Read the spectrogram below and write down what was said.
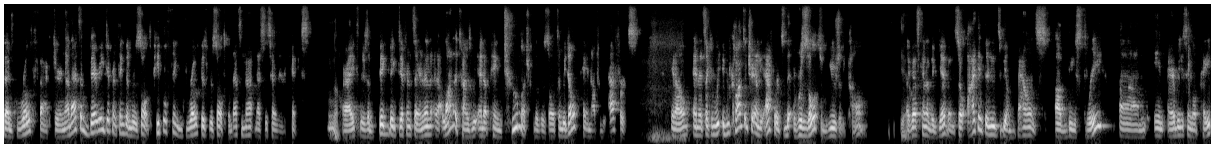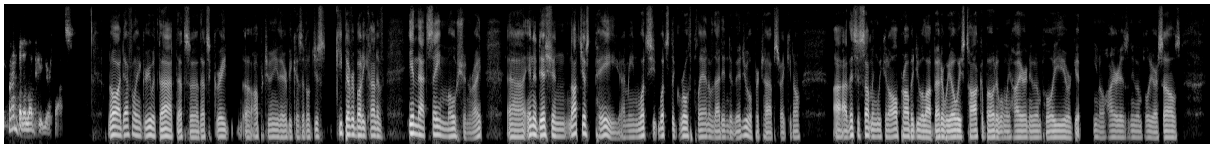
that growth factor. Now, that's a very different thing than results. People think growth is results, but that's not necessarily the case. No. All right. There's a big, big difference there. And then a lot of the times we end up paying too much for the results and we don't pay enough for the efforts, you know? And it's like if we, if we concentrate on the efforts, the results usually come. Yeah. Like that's kind of the given. So I think there needs to be a balance of these three um, in every single pay plan, but I'd love to get your thoughts. No, I definitely agree with that. That's a that's a great uh, opportunity there because it'll just keep everybody kind of in that same motion, right? Uh, in addition, not just pay. I mean, what's what's the growth plan of that individual? Perhaps, like you know, uh, this is something we could all probably do a lot better. We always talk about it when we hire a new employee or get you know hired as a new employee ourselves.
